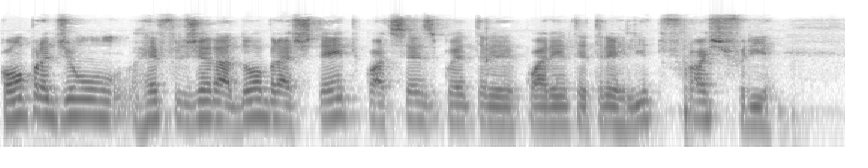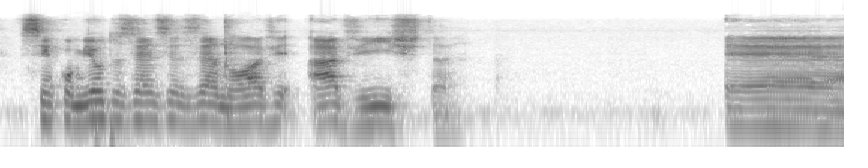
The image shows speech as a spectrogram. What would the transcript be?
compra de um refrigerador Brastemp 443 litros Frost Free, 5.219 à vista é,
